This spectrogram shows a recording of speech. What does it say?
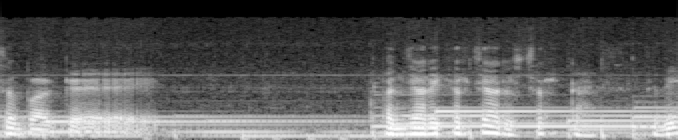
sebagai pencari kerja harus cerdas. Jadi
